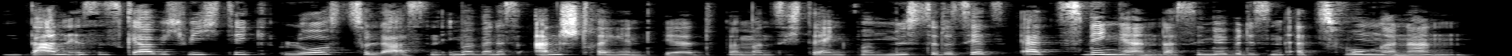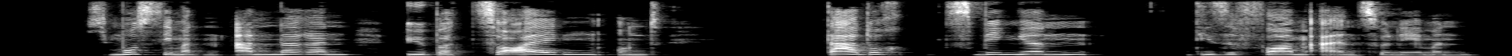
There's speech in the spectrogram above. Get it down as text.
Und dann ist es, glaube ich, wichtig, loszulassen, immer wenn es anstrengend wird, wenn man sich denkt, man müsste das jetzt erzwingen. Da sind wir bei diesem Erzwungenen. Ich muss jemanden anderen überzeugen und dadurch zwingen, diese Form einzunehmen,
